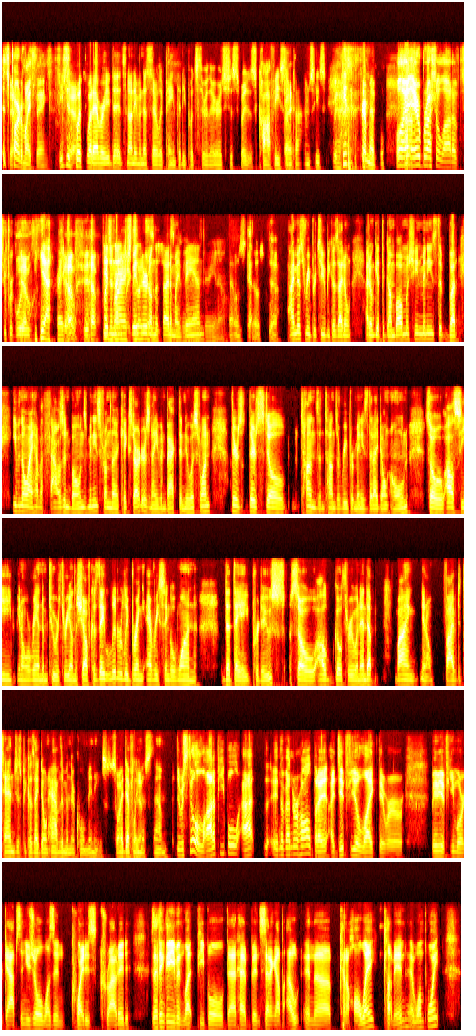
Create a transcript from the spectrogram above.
It's Yeah. part of my thing. He just Yeah. puts whatever he did. It's not even necessarily paint that he puts through there. It's just it's coffee sometimes. He's Yeah. he's experimental. Well, I Uh, airbrush a lot of super glue. Yeah, right. Yep, yep. Did a nice varnish wizard on the side of my van. after, you know. That was Yeah. that was Yeah. cool. I miss Reaper too because I don't I don't get the gumball machine minis that but even though I have a thousand bones minis from the Kickstarters and I even backed the newest one, there's there's still tons and tons of Reaper minis that I don't own. So I'll see, you know, a random two or three on the shelf because they literally bring every single one that they produce. So I'll go through and end up buying, you know, five to ten just because I don't have them in their cool minis. So I definitely Yeah. miss them. there was still a lot of people at in the vendor hall, but I, I did feel like there were maybe a few more gaps than usual. wasn't quite as crowded because I think they even let people that had been setting up out in the kind of hallway come in at one point.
